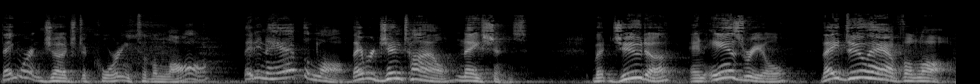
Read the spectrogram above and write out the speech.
they weren't judged according to the law. They didn't have the law. They were Gentile nations. But Judah and Israel, they do have the law.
